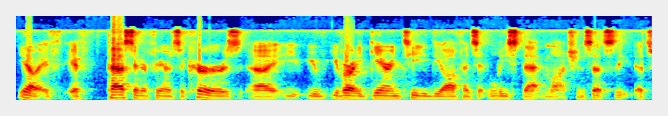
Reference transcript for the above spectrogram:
you know, if, if pass interference occurs, uh, you, you've, you've already guaranteed the offense at least that much. And so that's, the, that's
